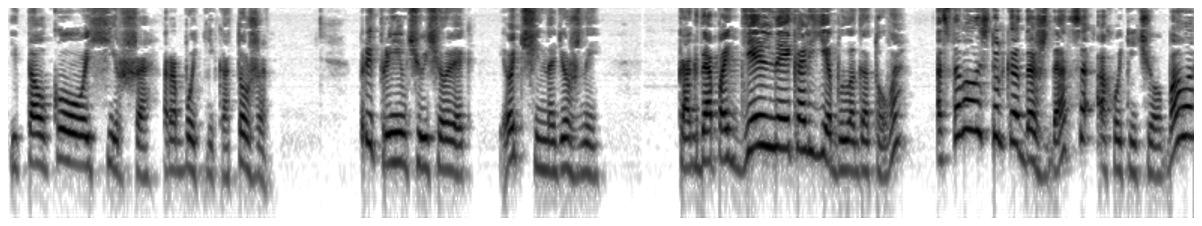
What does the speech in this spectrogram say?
И толкового хирша, работника, тоже. Предприимчивый человек, и очень надежный. Когда поддельное колье было готово, оставалось только дождаться охотничьего бала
